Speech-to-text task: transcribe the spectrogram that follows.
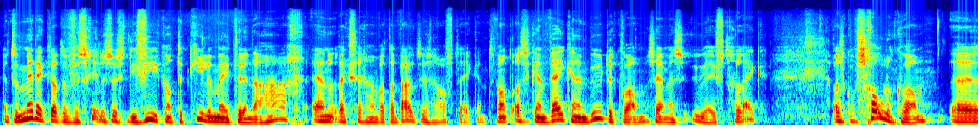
En toen merkte ik dat er verschil is tussen die vierkante kilometer in Den Haag en laat ik zeggen, wat daar buiten is aftekend. Want als ik in wijken en buurten kwam, zei mensen, u heeft gelijk. Als ik op scholen kwam, uh,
